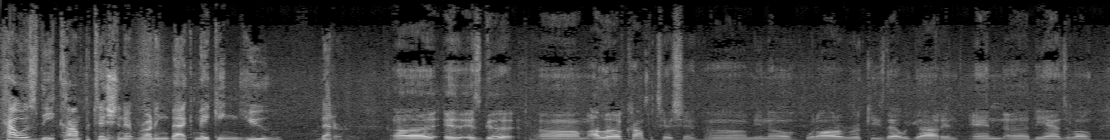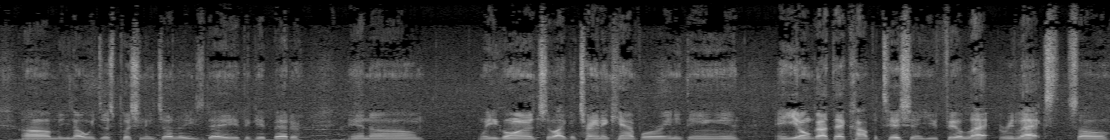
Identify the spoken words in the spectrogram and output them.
How is the competition at running back making you better? Uh, it, it's good. Um, I love competition. Um, you know, with all the rookies that we got and and uh, De'Angelo, um, you know, we're just pushing each other each day to get better. And um, when you go into like a training camp or anything, and and you don't got that competition, you feel la- relaxed. So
